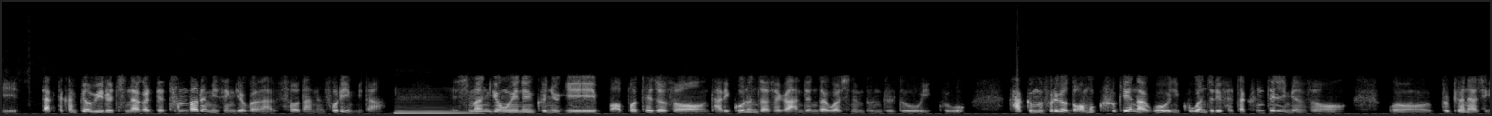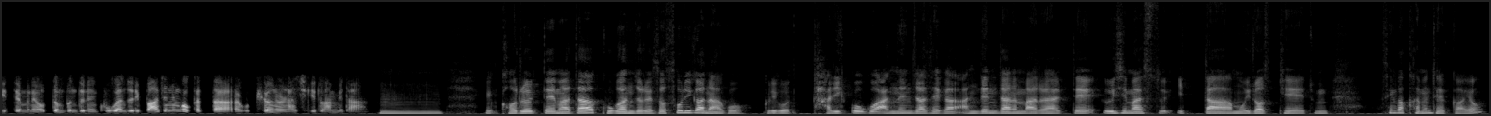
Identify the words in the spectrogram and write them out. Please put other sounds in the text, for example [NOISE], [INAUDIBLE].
이 딱딱한 뼈 위를 지나갈 때 탄바람이 생겨서 나는 소리입니다. 음. 심한 경우에는 근육이 뻣뻣해져서 다리 꼬는 자세가 안 된다고 하시는 분들도 있고 가끔은 소리가 너무 크게 나고 고관절이 살짝 흔들리면서 어, 불편해하시기 때문에 어떤 분들은 고관절이 빠지는 것 같다라고 표현을 하시기도 합니다. 음, 걸을 때마다 고관절에서 소리가 나고 그리고 다리 꼬고 앉는 자세가 안 된다는 말을 할 때 의심할 수 있다. 뭐 이렇게 좀 생각하면 될까요?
